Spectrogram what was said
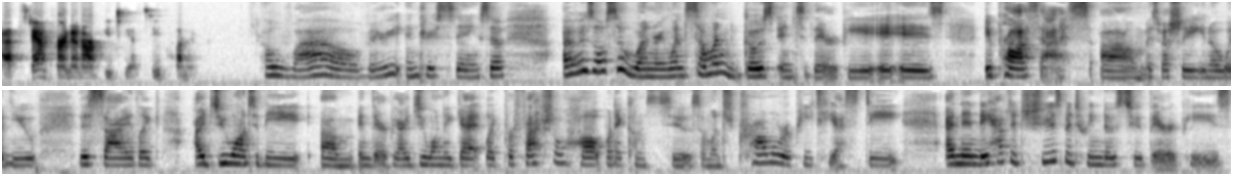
at Stanford in our PTSD clinic. Oh, wow. Very interesting. So, I was also wondering when someone goes into therapy, it is a process um, especially you know when you decide like i do want to be um, in therapy. I do want to get like professional help when it comes to someone's trauma or ptsd and then they have to choose between those two therapies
